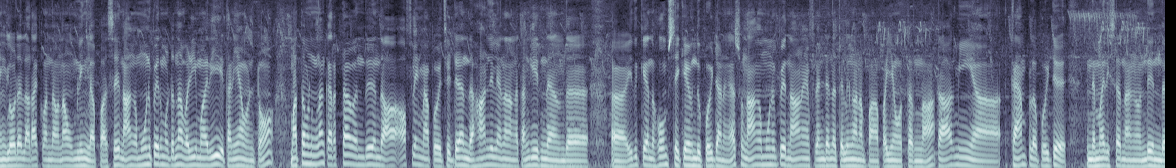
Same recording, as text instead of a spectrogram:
எங்களோட லடாக் வந்தவன் தான் உம்லிங் லப்பாஸ் நாங்கள் மூணு பேர் மட்டும்தான் வழி மாறி தனியாக வந்துட்டோம். மற்றவனுங்களாம் கரெக்டாக வந்து அந்த ஆஃப்லைன் மேப்பை வச்சுட்டு அந்த ஹான்லியில் நாங்கள் தங்கியிருந்த அந்த இதுக்கு அந்த ஹோம் ஸ்டேக்கே வந்து போயிட்டானுங்க. ஸோ நாங்கள் மூணு பேர் நானும் என் ஃப்ரெண்டு அந்த தெலுங்கானா பையன் ஒருத்தர் தான். அந்த ஆர்மி கேம்பில் போயிட்டு இந்த மாதிரி சார் நாங்கள் வந்து இந்த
